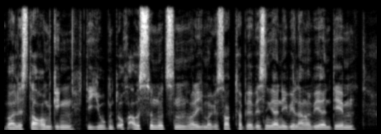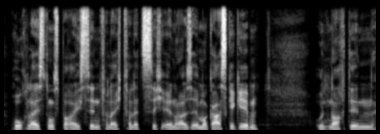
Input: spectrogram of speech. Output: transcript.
weil es darum ging, die Jugend auch auszunutzen, weil ich immer gesagt habe, wir wissen ja nie, wie lange wir in dem Hochleistungsbereich sind. Vielleicht verletzt sich einer. Also immer Gas gegeben. Und nach, den,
